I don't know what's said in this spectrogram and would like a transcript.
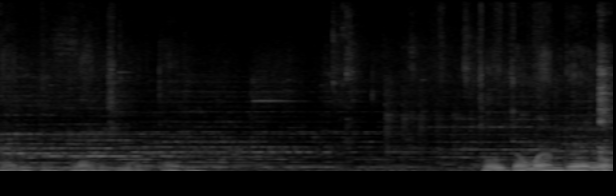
cái đấy like là chỉ một cái thôi chào em thế rồi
